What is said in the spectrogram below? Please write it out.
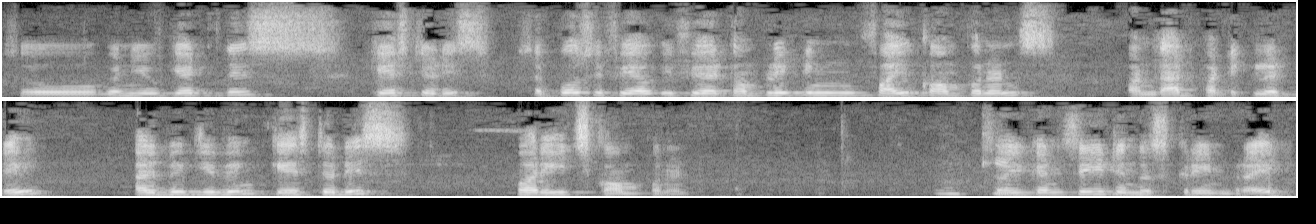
So when you get this case studies, suppose if you have, if you are completing five components on that particular day, I'll be giving case studies for each component. So you can see it in the screen, right?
